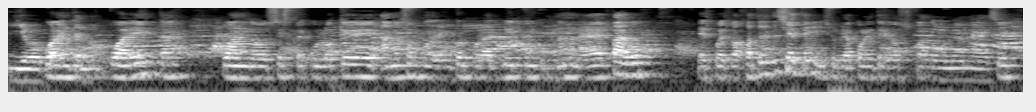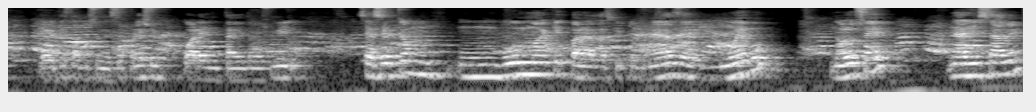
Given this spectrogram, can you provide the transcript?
y llegó 40, ¿no? 40, cuando se especuló que Amazon podría incorporar Bitcoin como una manera de pago. Después bajó a 37 y subió a 42 cuando volvieron a decir. Y ahorita estamos en ese precio, 42 mil. Se acerca un, un bull market para las criptomonedas de nuevo. No lo sé, nadie sabe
